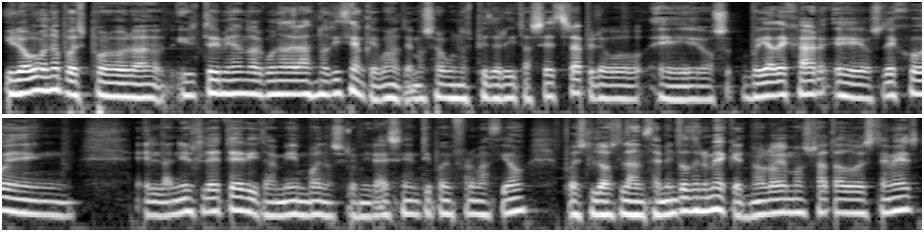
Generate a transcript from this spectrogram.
Y luego, bueno, pues por uh, ir terminando alguna de las noticias, aunque bueno, tenemos algunos pidoritas extra, pero eh, os voy a dejar, eh, os dejo en, en la newsletter y también, bueno, si lo miráis en tipo de información, pues los lanzamientos del mes, que no lo hemos tratado este mes,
